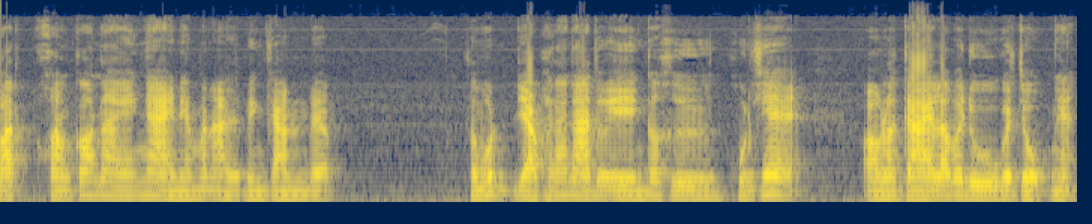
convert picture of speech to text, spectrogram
วัดความก้าวหน้าง่ายๆเนี่ยมันอาจจะเป็นการแบบสมมติอยากพัฒนาตัวเองก็คือ คุณแค่ออกกำลังกายแล้วไปดูกระจกเนี้ย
